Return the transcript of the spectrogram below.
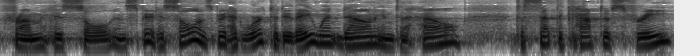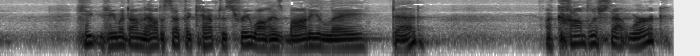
from his soul and spirit. His soul and spirit had work to do. They went down into hell to set the captives free. He, he went down to hell to set the captives free while his body lay dead. Accomplished that work.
